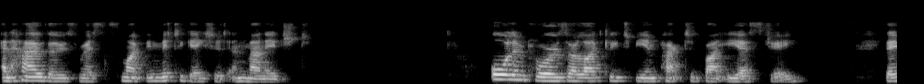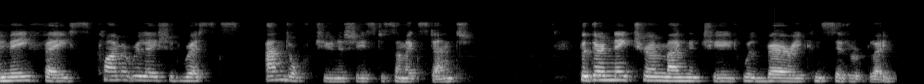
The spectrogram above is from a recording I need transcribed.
and how those risks might be mitigated and managed. All employers are likely to be impacted by ESG. They may face climate related risks and opportunities to some extent, but their nature and magnitude will vary considerably.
